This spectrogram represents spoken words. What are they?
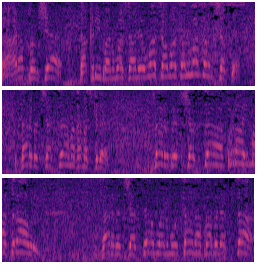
هرب مشى تقريبا وصل وصل وصل وضرب شاساه ضربة شاساه ما ثماش كلام. ضربة شاساه برايما تراوري. ضربة جزاء والمطالبة بالإقصاء.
